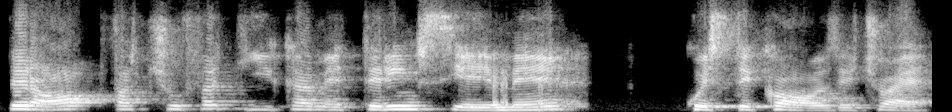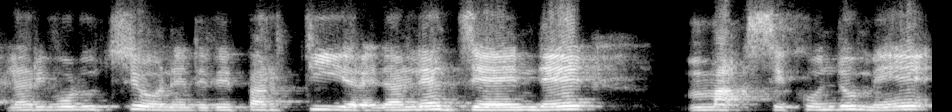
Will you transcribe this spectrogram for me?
però faccio fatica a mettere insieme queste cose, cioè la rivoluzione deve partire dalle aziende, ma secondo me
